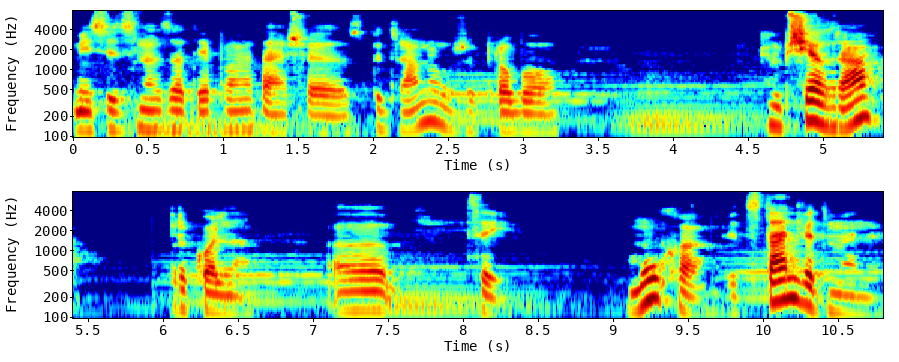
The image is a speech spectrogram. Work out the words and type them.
місяць назад я пам'ятаю, що я спідранив вже пробував. Вообще гра прикольна. Е, цей. Муха, відстань від мене.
